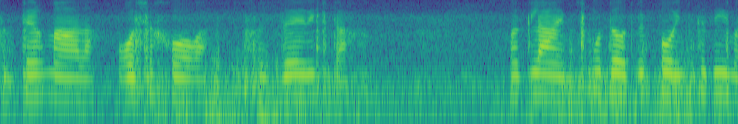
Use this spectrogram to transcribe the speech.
סנטר מעלה, ראש אחורה, חזה נפתח. רגליים צמודות בפוינט קדימה.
